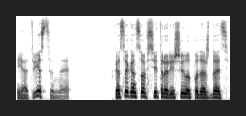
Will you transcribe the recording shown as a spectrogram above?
и ответственная. Конце концов, Ситра решила подождать,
